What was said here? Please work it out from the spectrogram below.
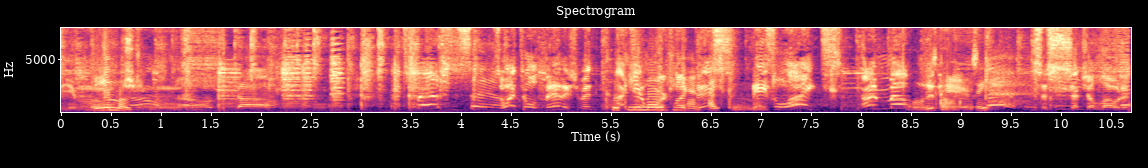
The emoji, The Emoji movie. So I told management, Cookie I can't work emoji like and this. ice cream emoji. These lights, I'm melting Oh, he's in going here. crazy. This is such a load of.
